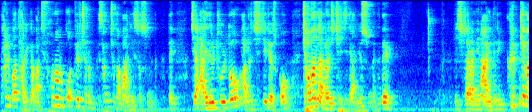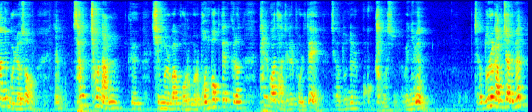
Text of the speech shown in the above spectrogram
팔과 다리가 마치 소나무 꽃줄처럼 상처가 많이 있었습니다. 근데 제 아이들 둘도 알러지 체질이었고 저만 알러지 체질이 아니었습니다. 근데 이 집사람이나 아이들이 그렇게 많이 물려서 그냥 상처 난 그 진물과 고름으로 번복된 그런 팔과 다리를 볼 때 제가 눈을 꼭 감았습니다. 왜냐면 제가 눈을 감지 않으면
